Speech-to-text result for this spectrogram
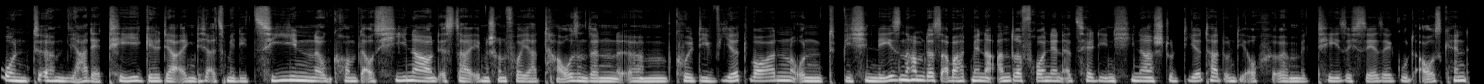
Und ähm, ja, der Tee gilt ja eigentlich als Medizin und kommt aus China und ist da eben schon vor Jahrtausenden ähm, kultiviert worden. Und die Chinesen haben das, aber hat mir eine andere Freundin erzählt, die in China studiert hat und die auch äh, mit Tee sich sehr, sehr gut auskennt.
